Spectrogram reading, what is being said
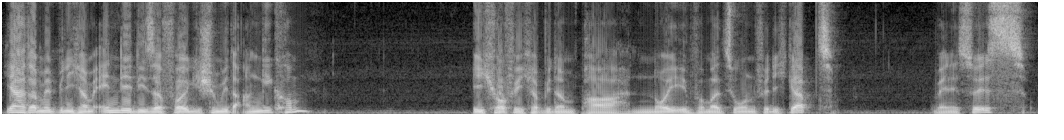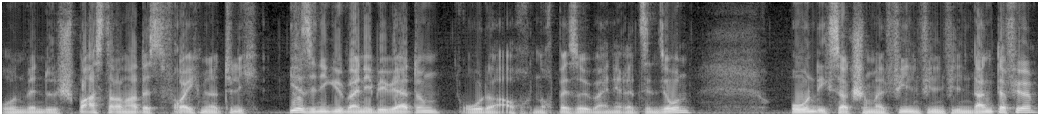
Ja, damit bin ich am Ende dieser Folge schon wieder angekommen. Ich hoffe, ich habe wieder ein paar neue Informationen für dich gehabt. Wenn es so ist und wenn du Spaß daran hattest, freue ich mich natürlich irrsinnig über eine Bewertung oder auch noch besser über eine Rezension. Und ich sage schon mal vielen, vielen, vielen Dank dafür.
